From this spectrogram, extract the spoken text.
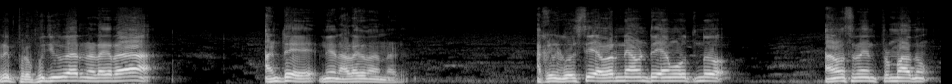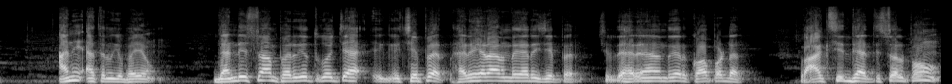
మరి ప్రభుజీ వారిని అడగరా? అంటే నేను అడగను అన్నాడు. అక్కడికి వస్తే ఎవరిని ఏమంటే ఏమవుతుందో అనవసరమైన ప్రమాదం అని అతనికి భయం. దండిస్వామి పరిగెత్తుకొచ్చి చెప్పారు. హరిహరానంద గారికి చెప్పారు. చెప్తే హరిహరానంద గారు కోపడ్డారు. వాక్సిద్ధి అతి స్వల్పం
